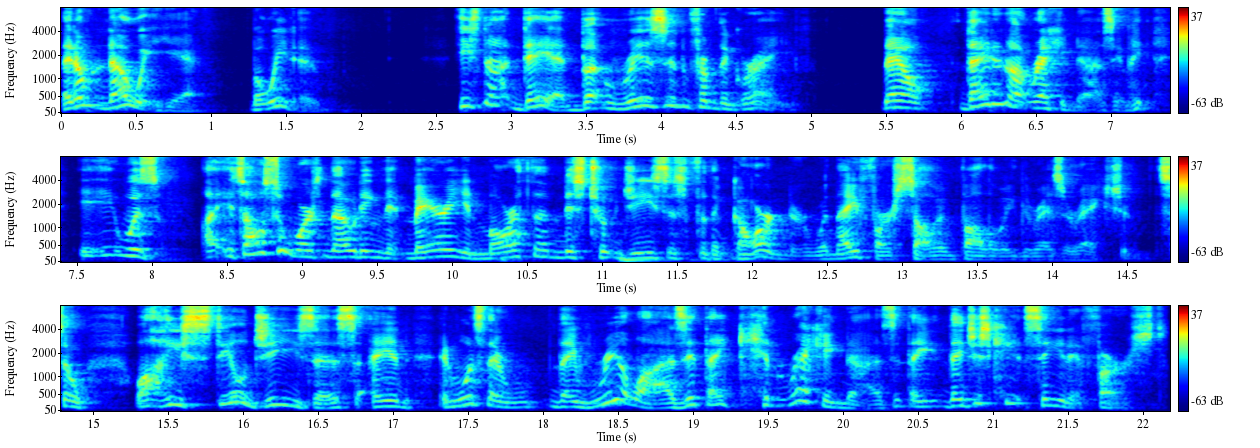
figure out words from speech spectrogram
They don't know it yet, but we do. He's not dead, but risen from the grave. Now, they do not recognize him. It was uh, it's also worth noting that Mary and Martha mistook Jesus for the gardener when they first saw him following the resurrection. So while he's still Jesus, and, and once they, they realize it, they can recognize it. They, they just can't see it at first.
